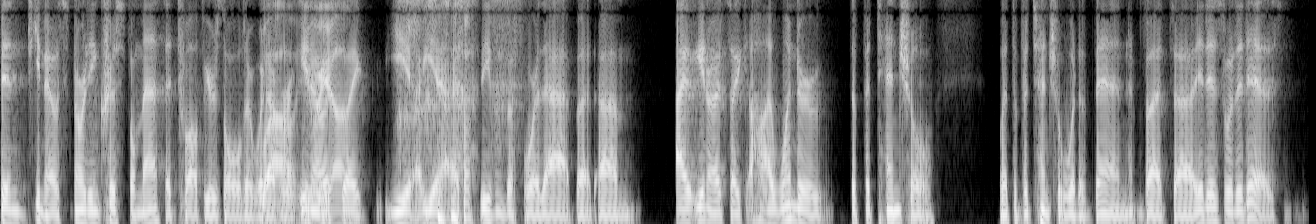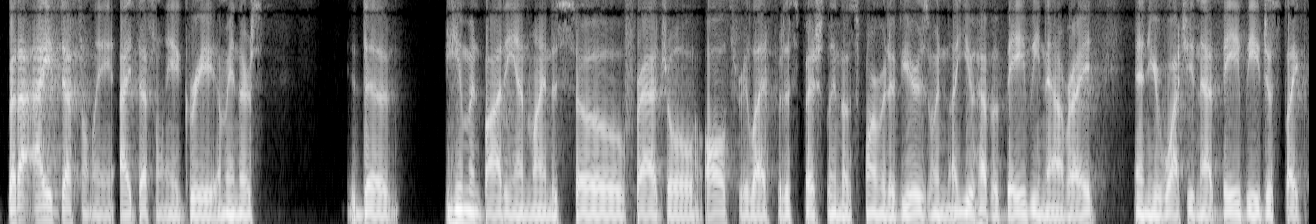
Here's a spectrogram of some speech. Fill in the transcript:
been, you know, snorting crystal meth at 12 years old or whatever. Wow, you know, it's like, yeah, yeah, it's even before that. But um, I, you know, it's like, oh, I wonder the potential, what the potential would have been. But uh, it is what it is. But I, I definitely, I definitely agree. I mean, there's the human body and mind is so fragile all through life, but especially in those formative years when you have a baby now, right? And you're watching that baby just like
